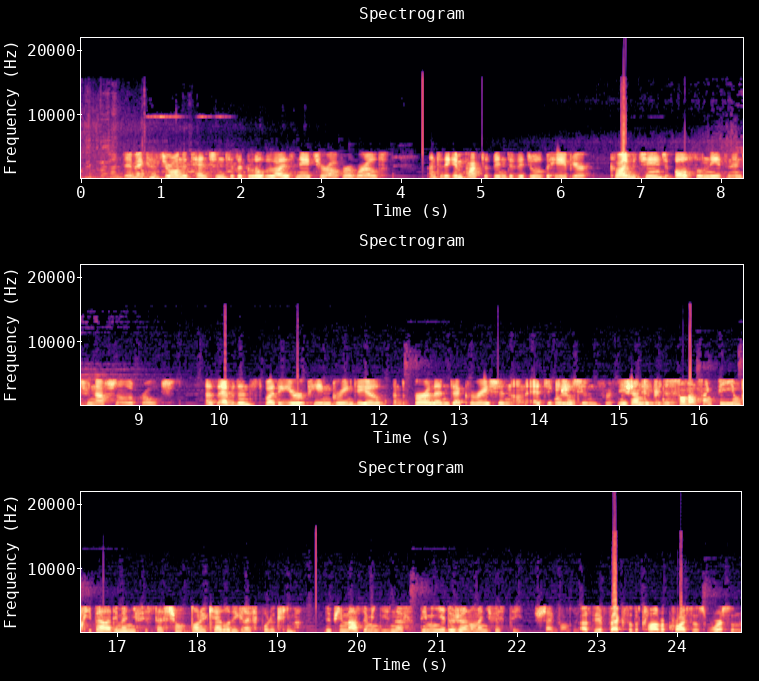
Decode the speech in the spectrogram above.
The pandemic has drawn attention to the globalized nature of our world and to the impact of individual behaviour. Climate change also needs an international approach, as evidenced by the European Green Deal and the Berlin Declaration on Education for Les jeunes de plus de 125 pays ont pris part à des manifestations dans le cadre des grèves pour le climat. Depuis mars 2019, des milliers de jeunes ont manifesté chaque vendredi. As the effects of the climate crisis worsen,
